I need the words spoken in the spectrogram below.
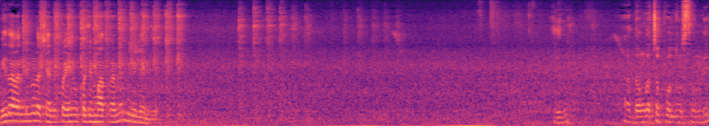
మిగతావన్నీ కూడా చనిపోయి ఒకటి మాత్రమే మిగిలింది. ఇది. ఆ దొంగ చెప్పులు చూస్తుంది.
